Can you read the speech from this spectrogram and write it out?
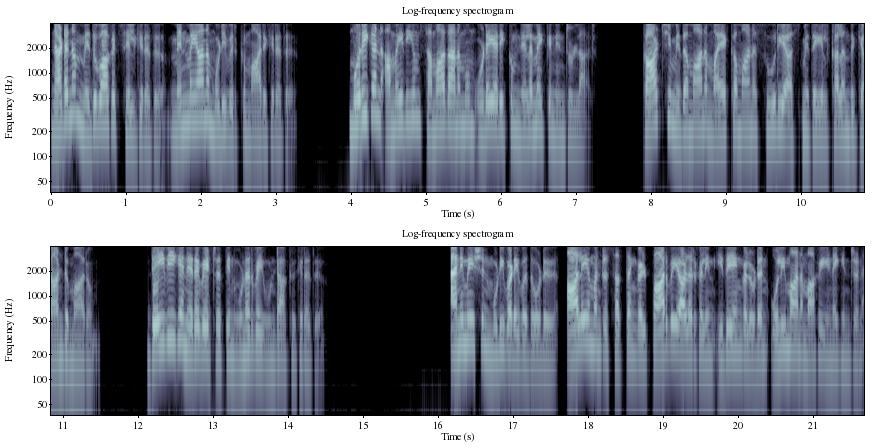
நடனம் மெதுவாகச் செல்கிறது. மென்மையான முடிவிற்கு மாறுகிறது. முருகன் அமைதியும் சமாதானமும் உடையறிக்கும் நிலைமைக்கு நின்றுள்ளார். காட்சி மிதமான மயக்கமான சூரிய அஸ்மிதையில் கலந்து காண்டு மாறும். தெய்வீக நிறைவேற்றத்தின் உணர்வை உண்டாக்குகிறது. அனிமேஷன் முடிவடைவதோடு ஆலயமன்ற சத்தங்கள் பார்வையாளர்களின் இதயங்களுடன் ஒலிமானமாக இணைகின்றன.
